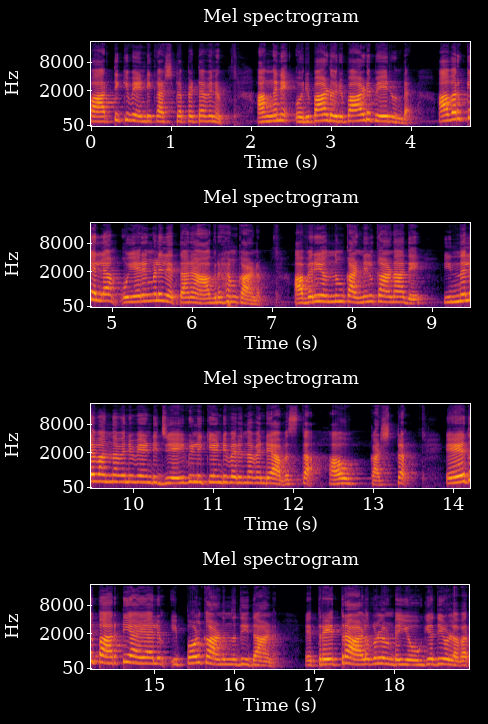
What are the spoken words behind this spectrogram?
പാർട്ടിക്ക് വേണ്ടി കഷ്ടപ്പെട്ടവനും അങ്ങനെ ഒരുപാട് ഒരുപാട് പേരുണ്ട്. അവർക്കെല്ലാം ഉയരങ്ങളിൽ എത്താൻ ആഗ്രഹം കാണും. അവരെയൊന്നും കണ്ണിൽ കാണാതെ ഇന്നലെ വന്നവന് വേണ്ടി ജയ് വിളിക്കേണ്ടി വരുന്നവന്റെ അവസ്ഥ ഔ കഷ്ടം. ഏത് പാർട്ടി ആയാലും ഇപ്പോൾ കാണുന്നത് ഇതാണ്. എത്രയെത്ര ആളുകളുണ്ട് യോഗ്യതയുള്ളവർ.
